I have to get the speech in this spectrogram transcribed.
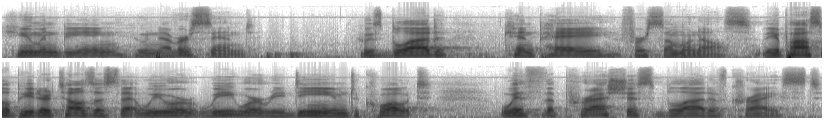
human being who never sinned, whose blood can pay for someone else. The apostle Peter tells us that we were we were redeemed, quote, with the precious blood of Christ,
